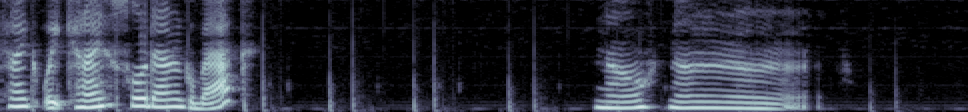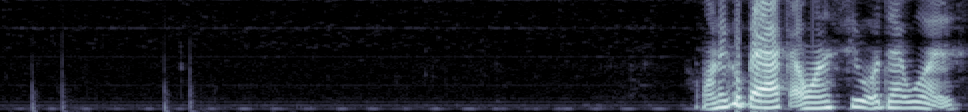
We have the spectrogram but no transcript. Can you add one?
Can I wait? Can I slow down and go back? No, no, no, no, no. I want to go back. I want to see what that was.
